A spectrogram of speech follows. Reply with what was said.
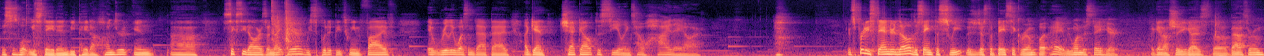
This is what we stayed in. We paid $160 uh, a night here. We split it between five it really wasn't that bad. Again, check out the ceilings, how high they are. It's pretty standard though. This ain't the suite. This is just a basic room, but hey, we wanted to stay here. Again, I'll show you guys the bathroom.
